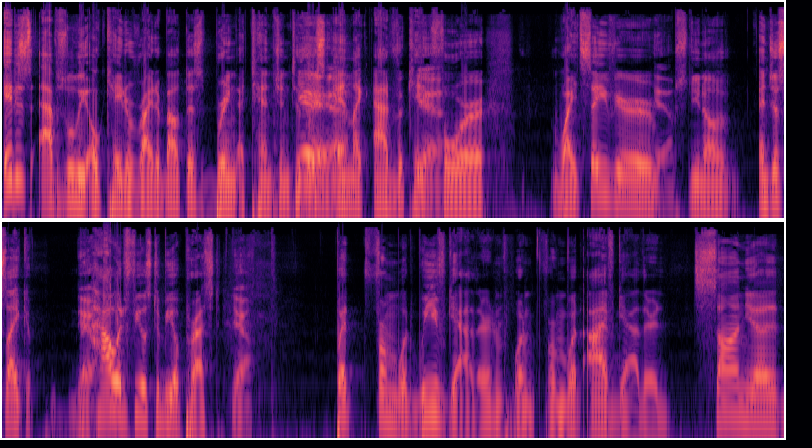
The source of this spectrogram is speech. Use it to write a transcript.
It is absolutely okay to write about this, bring attention to this, Yeah. and like advocate Yeah. for white savior, Yeah. you know, and just like Yeah. how it feels to be oppressed. Yeah. But from what we've gathered, and from, from what I've gathered, Sonya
